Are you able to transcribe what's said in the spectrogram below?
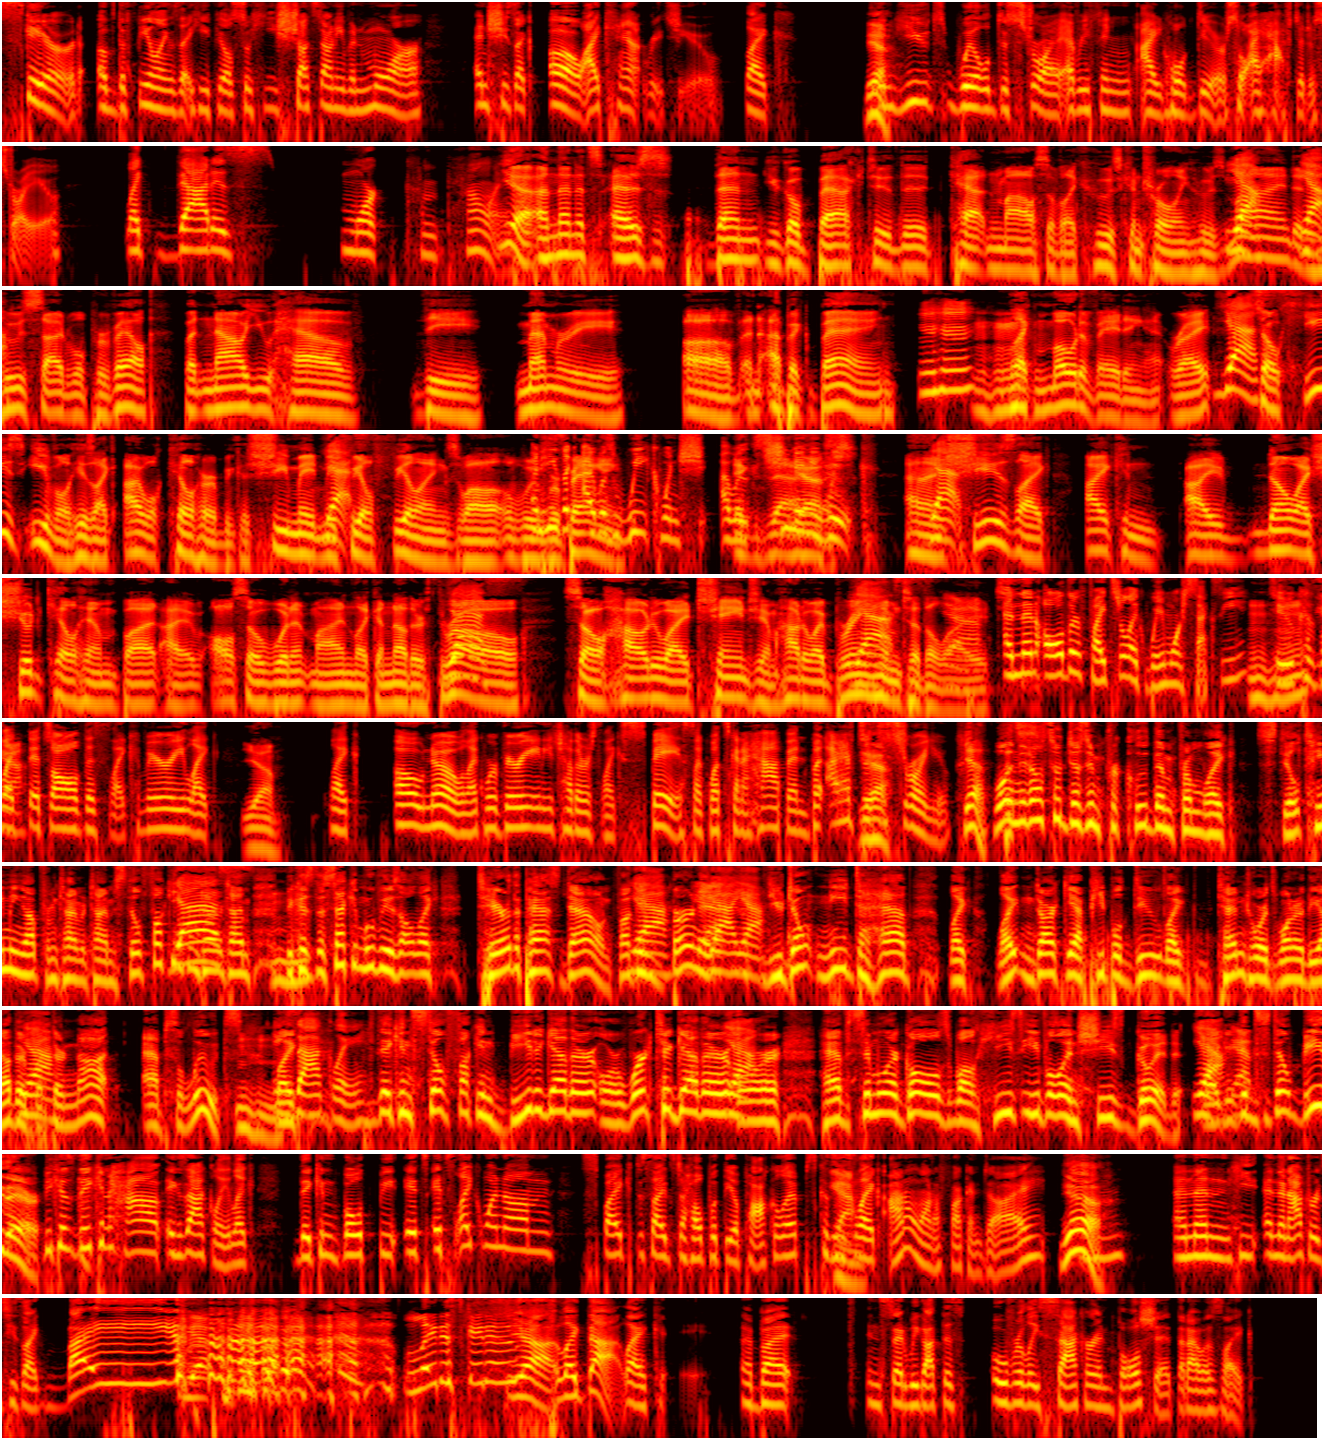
scared of the feelings that he feels, so he shuts down even more. And she's like, "Oh, I can't reach you. Like, Yeah. and you will destroy everything I hold dear, so I have to destroy you." Like that is more compelling. Yeah, and then it's as then you go back to the cat and mouse of like who's controlling whose Yeah, mind and yeah. whose side will prevail. But now you have the memory of an epic bang, Mm-hmm. Mhm. like motivating it, right? Yes. So he's evil. He's like, I will kill her because she made me Yes. feel feelings while we and he's were like, banging. "I was weak when she. I was. Exactly. She made Yes. me weak." And then Yes. she's like, I can, I know I should kill him, but I also wouldn't mind like another throw. Yes. So how do I change him? How do I bring Yes. him to the Yeah. light? And then all their fights are like way more sexy too, Mhm. because Yeah. like it's all this like very like yeah, like oh no, like we're very in each other's like space. Like what's gonna happen? But I have to Yeah. destroy you. yeah. Well, and it also doesn't preclude them from like still teaming up from time to time, still fucking Yes. from time to time, Mm-hmm. because the second movie is all like tear the past down, fucking Yeah. burn it. Yeah, yeah. You don't need to have like light and dark. Yeah, people do like tend towards one or the other, Yeah. but they're not absolutes. Mm-hmm. Like, Exactly. They can still fucking be together or work together Yeah. or have similar goals while he's evil and she's good. Yeah. Like it Yeah. can still be there. because they can have exactly like they can both be it's it's like when um spike decides to help with the apocalypse because Yeah. he's like i don't want to fucking die Yeah. Mm-hmm. and then he and then afterwards he's like bye Yep. Latest skaters. yeah like that like but instead we got this overly saccharine bullshit that i was like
